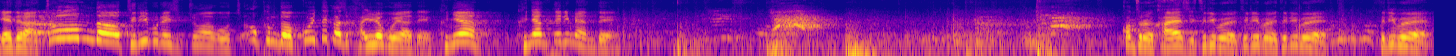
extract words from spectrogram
얘들아, 좀 더 드리블에 집중하고 조금 더 골대까지 가려고 해야 돼. 그냥 그냥 때리면 안 돼. 컨트롤 가야지. 드리블, 드리블, 드리블, 드리블.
